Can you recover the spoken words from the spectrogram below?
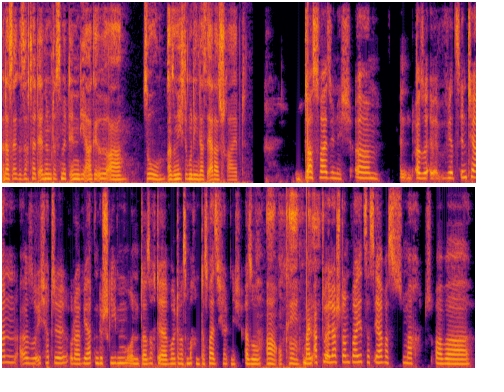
Dass er gesagt hat, er nimmt das mit in die AGÖA. So, also nicht unbedingt, dass er das schreibt. Das weiß ich nicht. Ähm, also äh, jetzt intern, also ich hatte oder wir hatten geschrieben und da sagte er, er wollte was machen. Das weiß ich halt nicht. Also Ah, okay. mein aktueller Stand war jetzt, dass er was macht, aber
